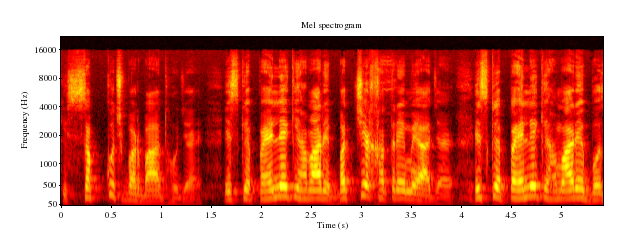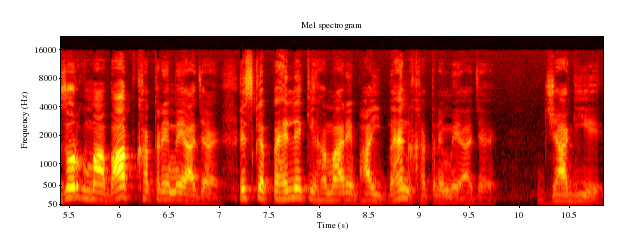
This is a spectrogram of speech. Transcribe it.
कि सब कुछ बर्बाद हो जाए, इसके पहले कि हमारे बच्चे खतरे में आ जाएँ, इसके पहले कि हमारे बुज़ुर्ग माँ बाप खतरे में आ जाएँ, इसके पहले कि हमारे भाई बहन खतरे में आ जाएँ। जागिए,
